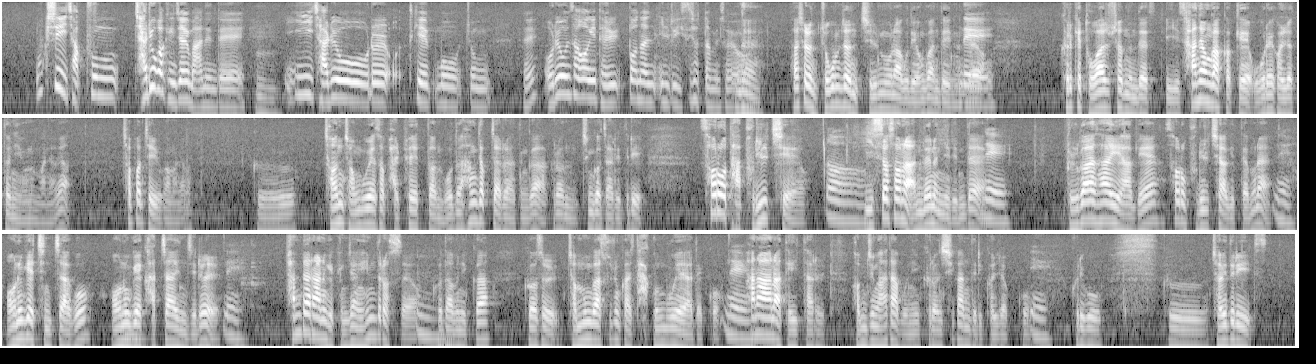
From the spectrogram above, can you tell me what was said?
혹시 이 작품 자료가 굉장히 많은데 음. 이 자료를 어떻게 뭐좀 네? 어려운 상황이 될 뻔한 일도 있으셨다면서요? 네. 사실은 조금 전 질문하고도 연관돼 있는데요. 네. 그렇게 도와주셨는데 이 4년 가깝게 오래 걸렸던 이유는 뭐냐면 첫 번째 이유가 뭐냐면 그 전 정부에서 발표했던 모든 항적 자료라든가 그런 증거 자료들이 서로 다 불일치해요. 어. 있어서는 안 되는 일인데 네. 불가사의하게 서로 불일치하기 때문에 네. 어느 게 진짜고 어느 게 음. 가짜인지를 네. 판별하는 게 굉장히 힘들었어요. 음. 그러다 보니까 그것을 전문가 수준까지 다 공부해야 됐고 네. 하나하나 데이터를 검증하다 보니 그런 시간들이 걸렸고 예. 그리고 그 저희들이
